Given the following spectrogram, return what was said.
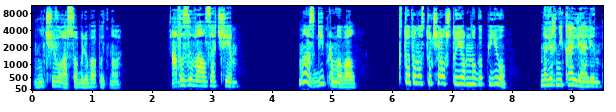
«Ничего особо любопытного». «А вызывал зачем?» «Мозги промывал. Кто-то настучал, что я много пью, Наверняка Лялин.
